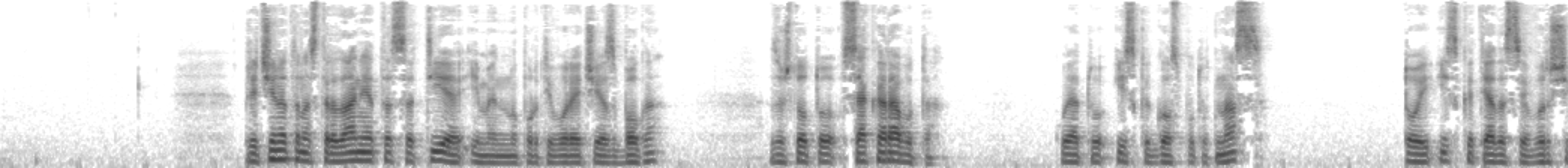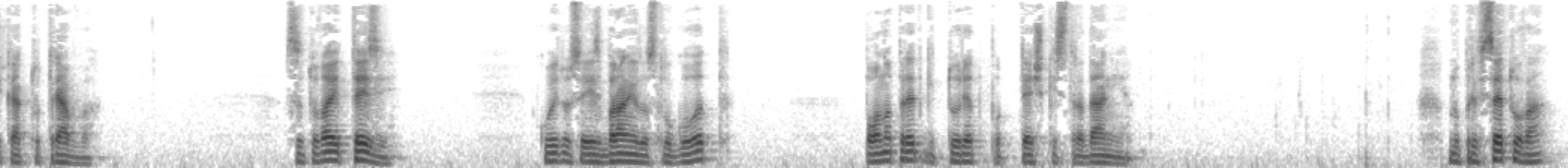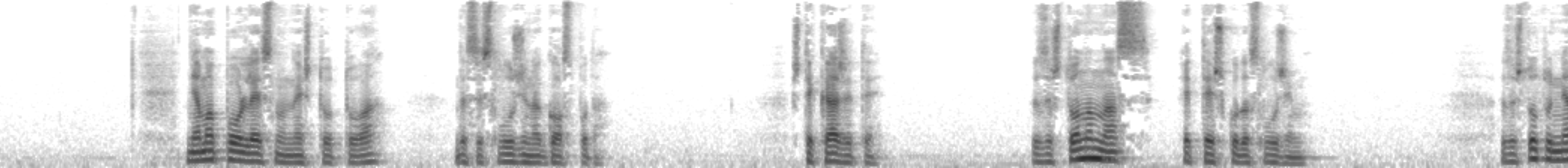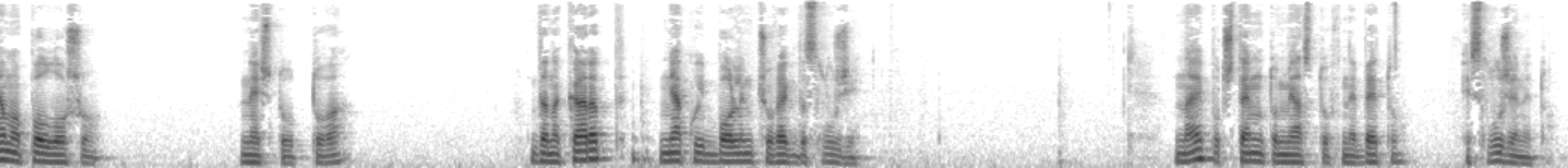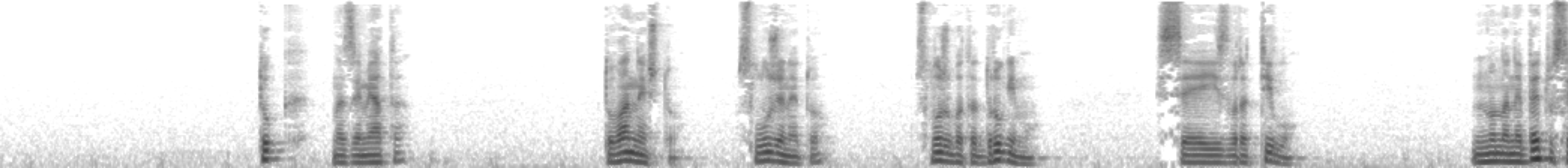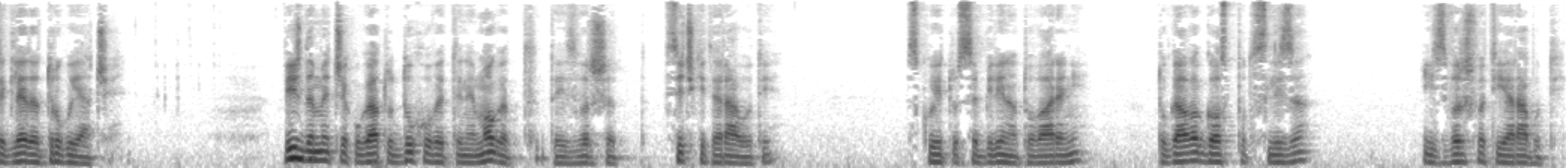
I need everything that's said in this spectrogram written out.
Причината на страданията са тия именно противоречия с Бога, защото всяка работа, която иска Господ от нас, Той иска тя да се върши както трябва. Затова и тези, които са избрани да слугуват, по-напред ги турят под тежки страдания. Но при все това, няма по-лесно нещо от това, да се служи на Господа. Ще кажете, защо на нас е тежко да служим? Защото няма по-лошо нещо от това, да накарат някой болен човек да служи. Най-почтеното място в небето е служенето. Тук, на земята, това нещо, служенето, службата други му, се е извратило. Но на небето се гледа друго яче. Виждаме, че когато духовете не могат да извършат всичките работи, с които са били натоварени, тогава Господ слиза и извършва тия работи.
